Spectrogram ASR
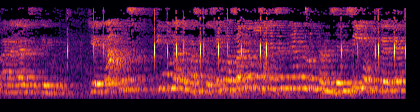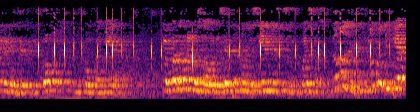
para dar ese tema. Llegamos, dimos la capacitación basándonos en ese triángulo tan sencillo que ustedes vieron que les explicó mi compañera. ¿Qué fue lo que los adolescentes nos decían en sus encuestas? No nos, no nos dijeron,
